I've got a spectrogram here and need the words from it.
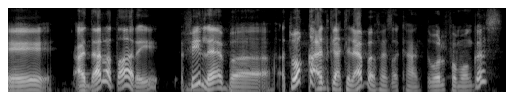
إيه. عاد على طاري. في لعبة أتوقع أنت قاعد تلعبها فيصل كانت Wolf Among Us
